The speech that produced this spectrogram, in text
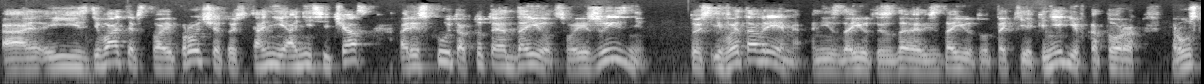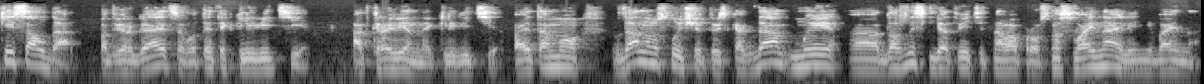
а, и издевательства и прочее. То есть они, они сейчас рискуют, а кто-то отдает свои жизни то есть и в это время они издают, издают, издают вот такие книги, в которых русский солдат подвергается вот этой клевете откровенной клевете. Поэтому в данном случае, то есть когда мы э, должны себе ответить на вопрос, нас война или не война.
